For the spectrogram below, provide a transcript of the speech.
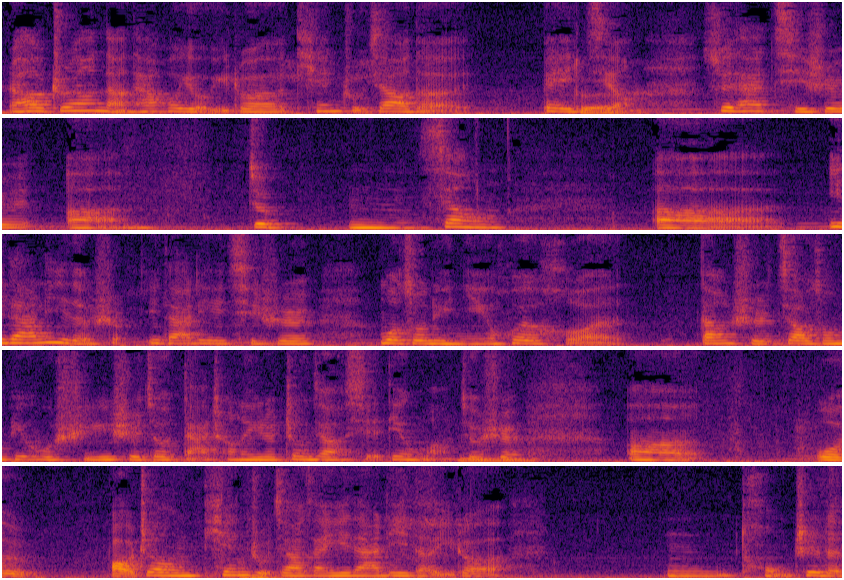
然后中央党它会有一个天主教的背景，所以它其实呃，就嗯，像呃意大利的时候，意大利其实墨索里尼会和当时教宗庇护十一世就达成了一个政教协定嘛，就是呃，我保证天主教在意大利的一个嗯统治的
